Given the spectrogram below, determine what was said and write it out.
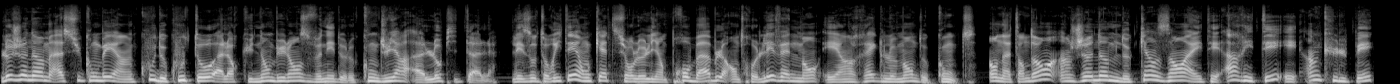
Le jeune homme a succombé à un coup de couteau alors qu'une ambulance venait de le conduire à l'hôpital. Les autorités enquêtent sur le lien probable entre l'événement et un règlement de compte. En attendant, un jeune homme de 15 ans a été arrêté et inculpé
